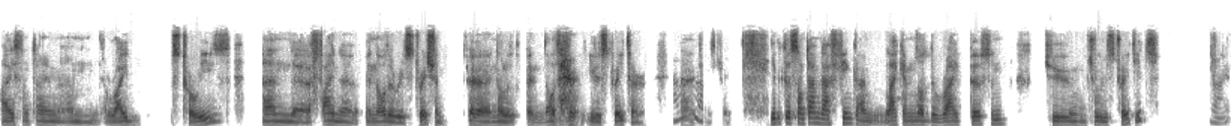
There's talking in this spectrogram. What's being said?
I sometimes um, write stories and uh, find a, another illustration uh, another, another illustrator uh. Yeah, because sometimes I think I'm like I'm not the right person to to illustrate it. Right.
